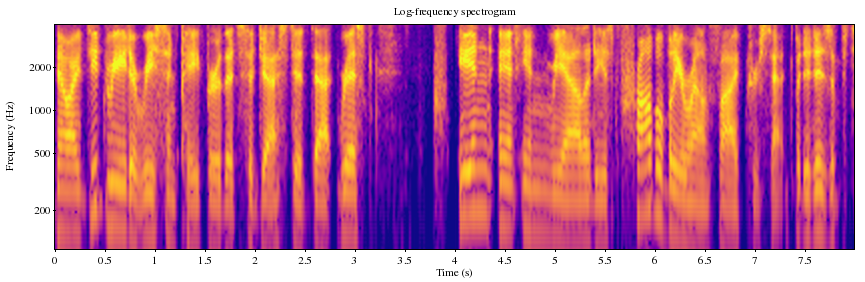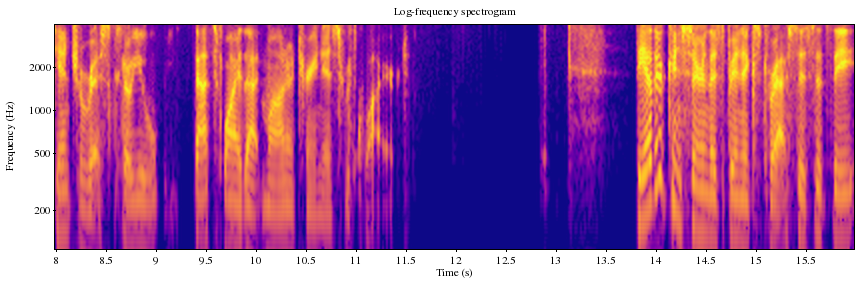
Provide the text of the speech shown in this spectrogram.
Now, I did read a recent paper that suggested that risk in, in, in reality is probably around 5%, but it is a potential risk. So you that's why that monitoring is required. The other concern that's been expressed is that the,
